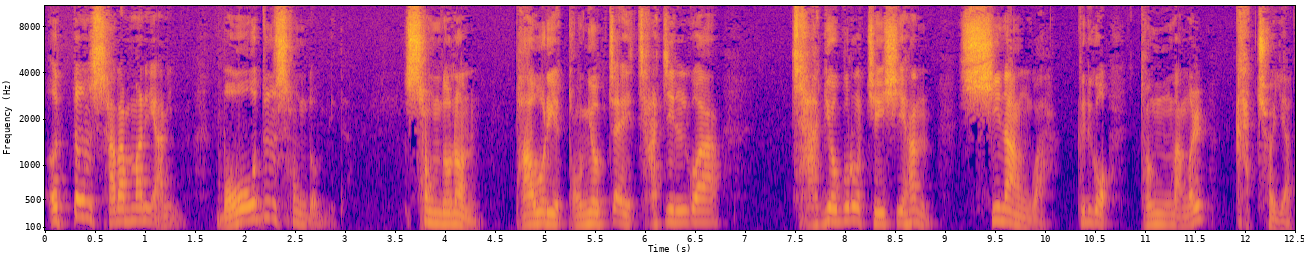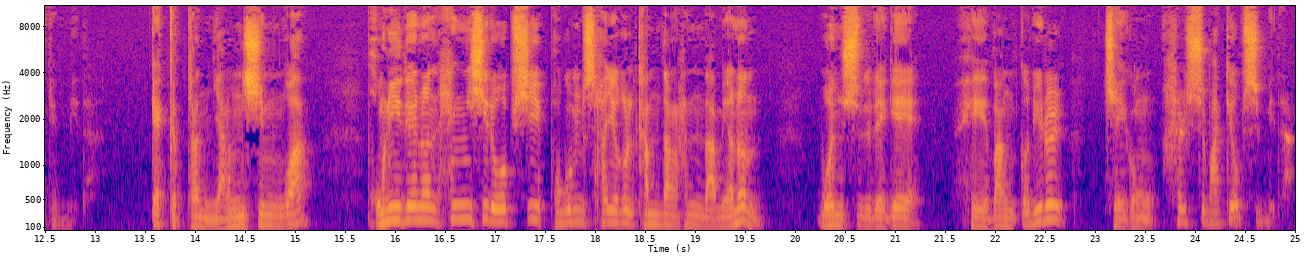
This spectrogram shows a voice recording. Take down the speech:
어떤 사람만이 아닙니다. 모든 성도입니다. 성도는 바울이 동역자의 자질과 자격으로 제시한 신앙과 그리고 덕망을 갖춰야 됩니다. 깨끗한 양심과 본이 되는 행실 없이 복음 사역을 감당한다면은 원수들에게 회방거리를 제공할 수밖에 없습니다.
